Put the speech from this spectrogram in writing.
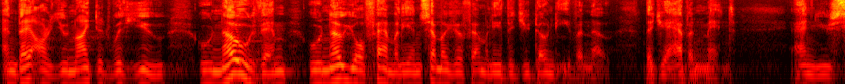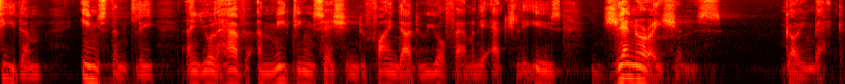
and they are united with you who know them, who know your family, and some of your family that you don't even know, that you haven't met. And you see them instantly, and you'll have a meeting session to find out who your family actually is, generations going back.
